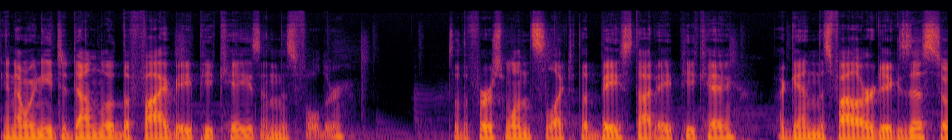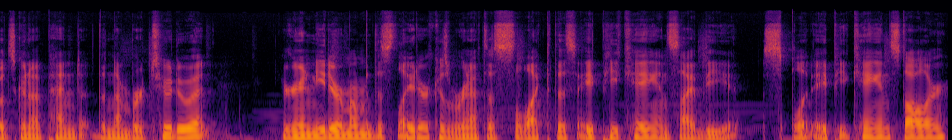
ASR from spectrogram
And now we need to download the five APKs in this folder. So the first one, select the base.apk. Again, this file already exists, so it's going to append the number 2 to it. You're going to need to remember this later because we're going to have to select this APK inside the split APK installer.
